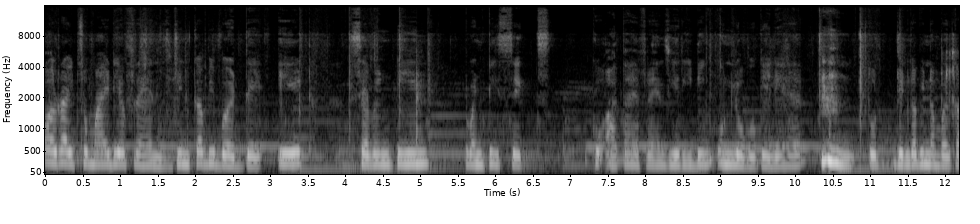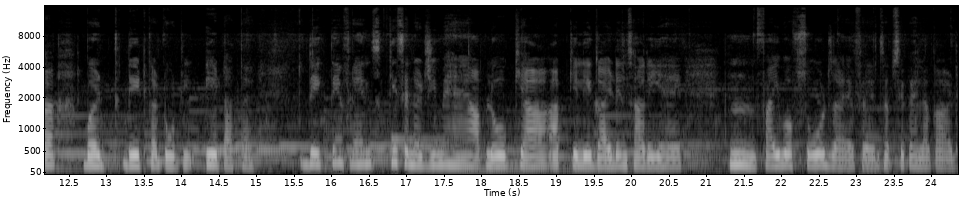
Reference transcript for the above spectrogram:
All right so my dear friends जिनका भी birthday eight seventeen twenty six को आता है फ्रेंड्स ये रीडिंग उन लोगों के लिए है। तो जिनका भी नंबर का बर्थ डेट का टोटल एट आता है। तो देखते हैं फ्रेंड्स किस एनर्जी में हैं आप लोग, क्या आपके लिए गाइडेंस आ रही है? फाइव ऑफ़ सोर्ड्स आए फ्रेंड्स सबसे पहला card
